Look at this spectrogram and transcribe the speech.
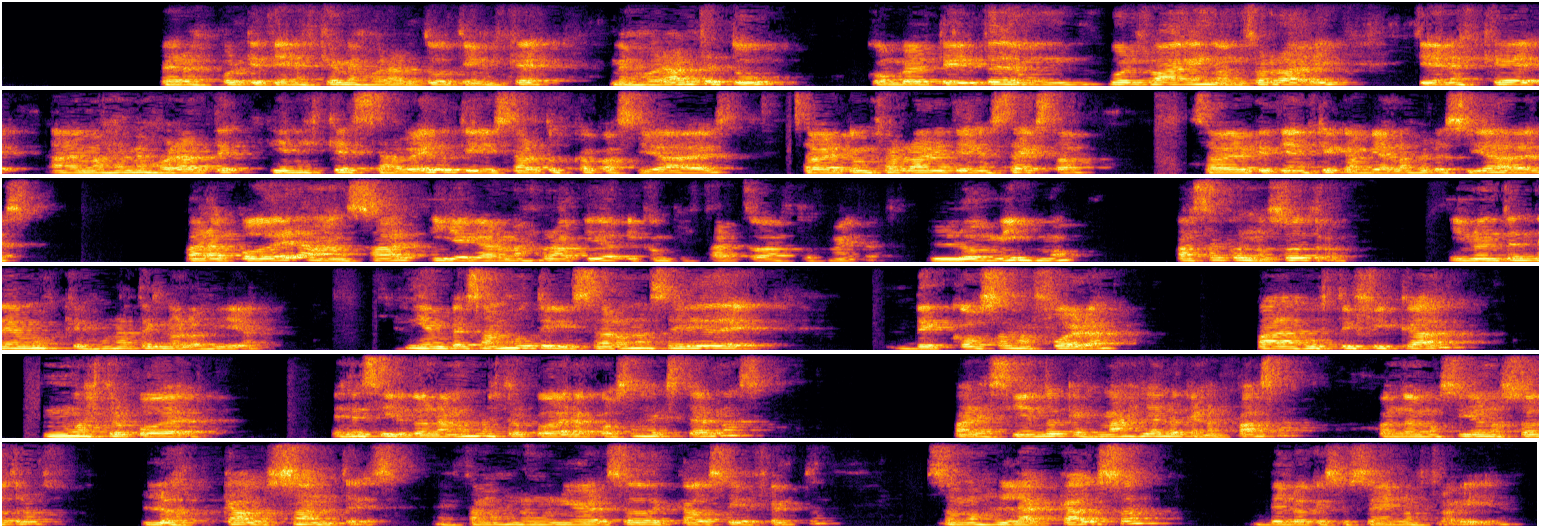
Pero es porque tienes que mejorar tú, tienes que mejorarte tú, convertirte de un Volkswagen a un Ferrari tienes que, además de mejorarte, tienes que saber utilizar tus capacidades, saber que un Ferrari tiene sexta, saber que tienes que cambiar las velocidades para poder avanzar y llegar más rápido y conquistar todas tus metas. Lo mismo pasa con nosotros y no entendemos que es una tecnología. Y empezamos a utilizar una serie de, de cosas afuera para justificar nuestro poder. Es decir, donamos nuestro poder a cosas externas, pareciendo que es magia lo que nos pasa, cuando hemos sido nosotros los causantes. Estamos en un universo de causa y efecto. Somos la causa de lo que sucede en nuestra vida.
